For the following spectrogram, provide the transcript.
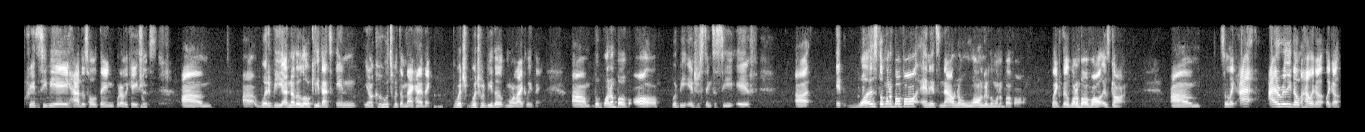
create the TVA, have this whole thing, whatever the case is. Um, uh, would it be another Loki that's in you know cahoots with them, that kind of thing, which which would be the more likely thing. Um, the one above all would be interesting to see if uh, it was the one above all and it's now no longer the one above all. Like the one above all is gone. Um so like i i really don't have like a like a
